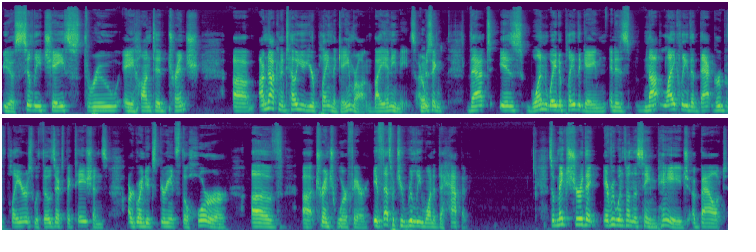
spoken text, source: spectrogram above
you know, silly chase through a haunted trench, uh, I'm not going to tell you you're playing the game wrong by any means. I'm nope. just saying that is one way to play the game. and It is not likely that that group of players with those expectations are going to experience the horror of uh, trench warfare if that's what you really wanted to happen. So make sure that everyone's on the same page about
